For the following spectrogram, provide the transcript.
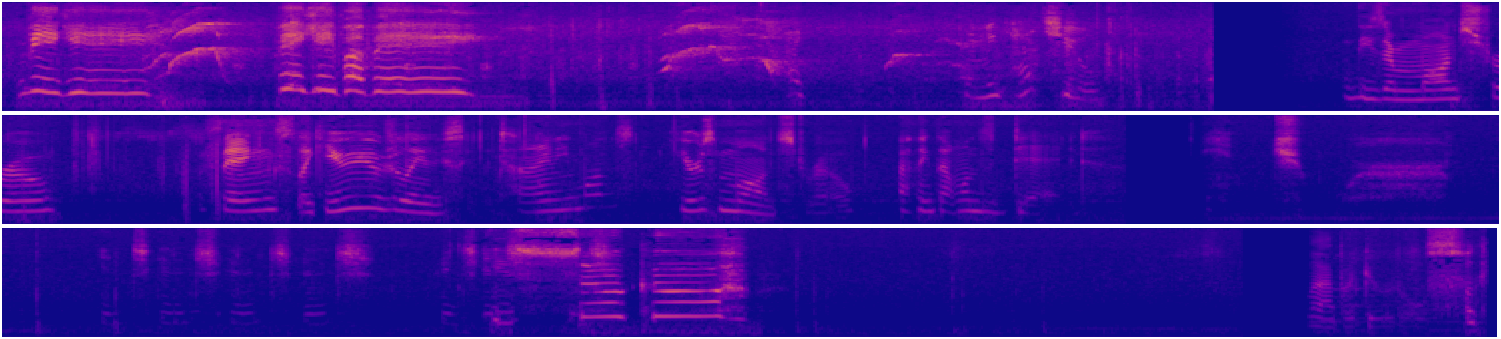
Biggie! Biggie puppy! Let me touch you. These are monstro things. Like you usually see the tiny ones. Here's monstro. I think that one's dead. Inch. Inch, inch, inch, inch. Inch, inch. He's so cool. Labradoodles. Okay.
